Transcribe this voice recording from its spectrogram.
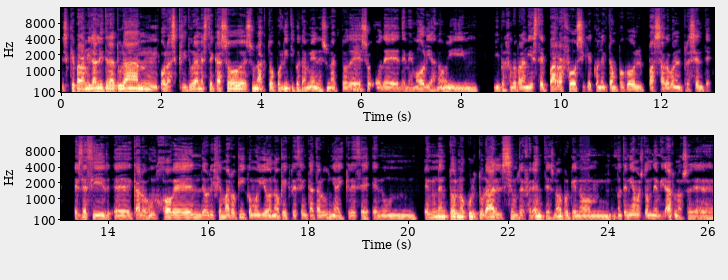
Es que para mí la literatura mm, o la escritura en este caso es un acto político también, es un acto de, mm. de, de, memoria, ¿no? Y, y, por ejemplo, para mí este párrafo sí que conecta un poco el pasado con el presente. Es decir, eh, claro, un joven de origen marroquí como yo, ¿no? Que crece en Cataluña y crece en un, en un entorno cultural sin referentes, ¿no? Porque no, no teníamos dónde mirarnos. Eh,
